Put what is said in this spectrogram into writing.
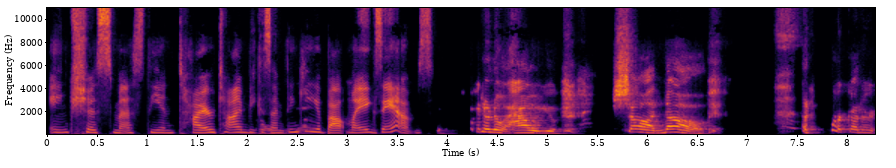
anxious mess the entire time because oh, I'm thinking God. about my exams. I don't know how you, Sean, no. Work on her.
